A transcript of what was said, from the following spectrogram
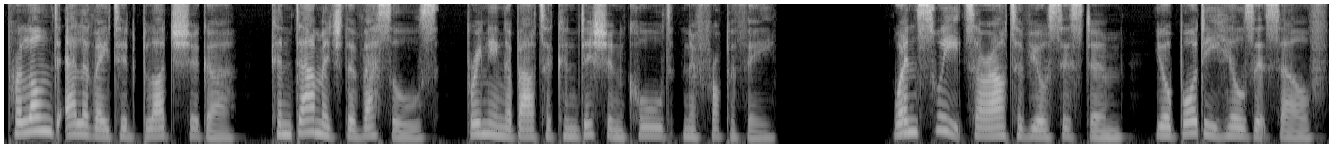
prolonged elevated blood sugar can damage the vessels, bringing about a condition called nephropathy. When sweets are out of your system, your body heals itself,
